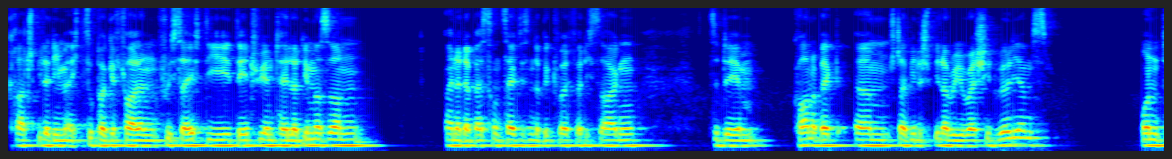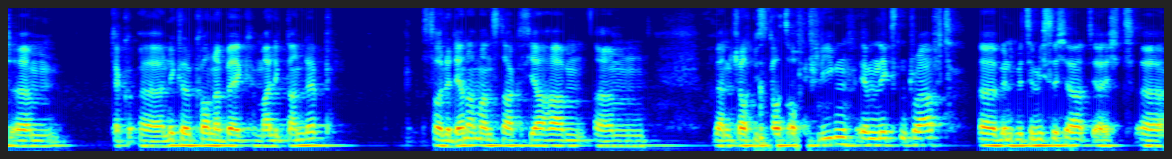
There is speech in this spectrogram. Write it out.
Gerade Spieler, die mir echt super gefallen. Free Safety, Datrian Taylor Dimerson, einer der besseren Safeties in der Big 12, würde ich sagen. Zudem Cornerback, ähm, stabile Spieler wie Rashid Williams und ähm, der äh, Nickel Cornerback Malik Dunlap. Sollte der nochmal ein starkes Jahr haben, ähm, werden Cloud B Scouts auf ihn fliegen im nächsten Draft. Äh, bin ich mir ziemlich sicher. Hat ja echt äh,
